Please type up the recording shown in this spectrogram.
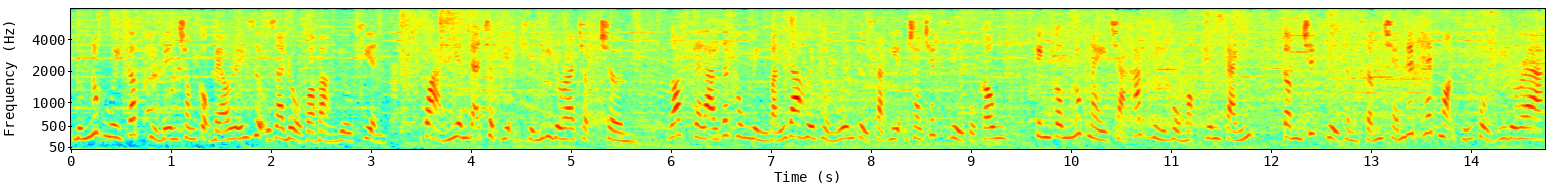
Đúng lúc nguy cấp thì bên trong cậu béo lấy rượu ra đổ vào bảng điều khiển. Quả nhiên đã chợt hiện khiến Ghidorah chập chờn. Godzilla rất thông minh bắn ra hơi thở nguyên tử sạc điện cho chiếc rìu của công. Kinh công lúc này chả khác gì hổ mọc thêm cánh, cầm chiếc rìu thần sấm chém đứt hết mọi thứ của Ghidorah.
